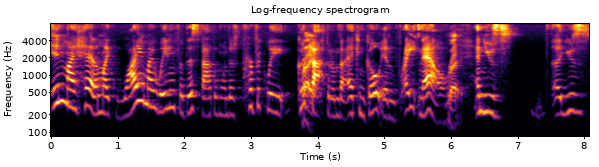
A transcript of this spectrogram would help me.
in my head, I'm like, why am I waiting for this bathroom when there's perfectly good Right. bathroom that I can go in right now, Right. and use uh, use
